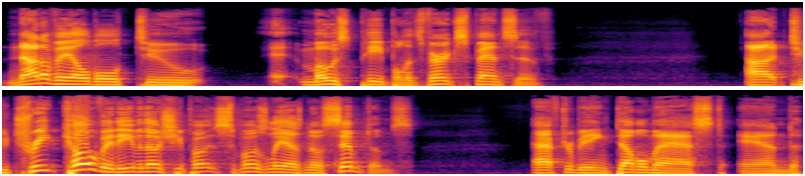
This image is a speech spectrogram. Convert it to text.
not available to eh, most people. It's very expensive uh, to treat COVID, even though she po- supposedly has no symptoms after being double masked and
